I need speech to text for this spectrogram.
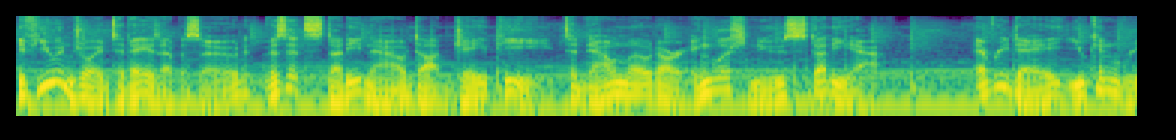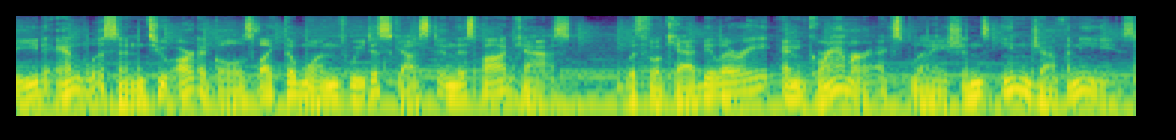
If you enjoyed today's episode, visit studynow.jp to download our English News Study app. Every day, you can read and listen to articles like the ones we discussed in this podcast, with vocabulary and grammar explanations in Japanese,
